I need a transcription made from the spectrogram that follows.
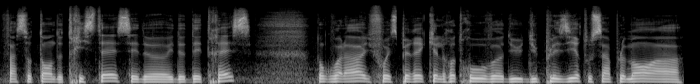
face au temps de tristesse et de, détresse. Donc voilà, il faut espérer qu'elle retrouve du, du plaisir tout simplement à,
